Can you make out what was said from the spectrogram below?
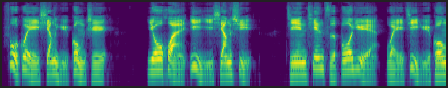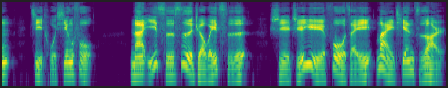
富贵相与共之，忧患亦宜相续。今天子拨越，委寄于公，寄图兴复，乃以此四者为辞。”使直欲负贼卖天子耳。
